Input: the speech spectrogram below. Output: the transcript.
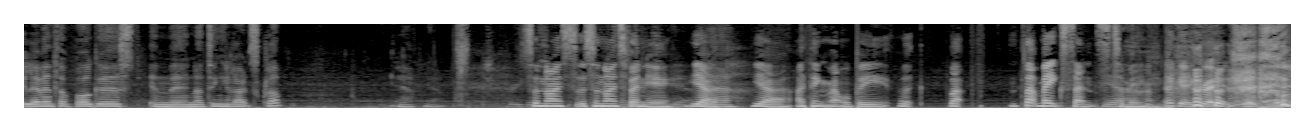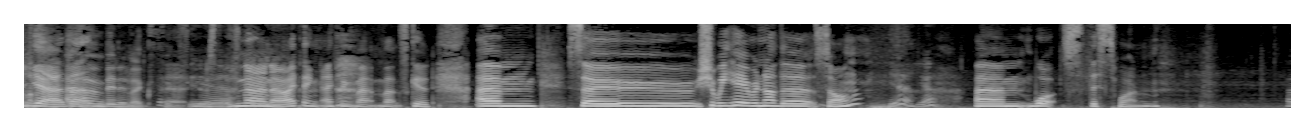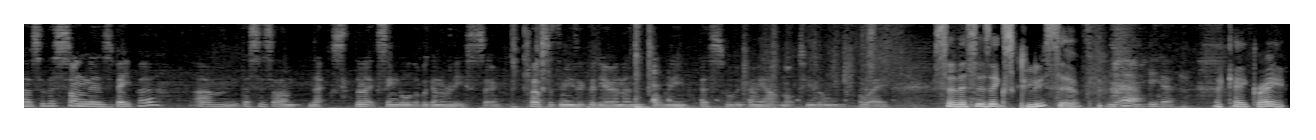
11th of August in the Notting Hill Arts Club. Yeah. yeah. It's a nice. It's a nice venue. Yeah, yeah. Yeah. I think that would be like, that. That makes sense to me. Okay, great. yeah, I that, haven't been in like six years. no, no. I think I think that that's good. Um, so, should we hear another song? Yeah. Yeah. Um, what's this one? Uh, so this song is Vapor. Um, this is um, next the next single that we're going to release. So first is the music video, and then probably this will be coming out not too long away. So this is exclusive. Yeah, yeah. Okay, great.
